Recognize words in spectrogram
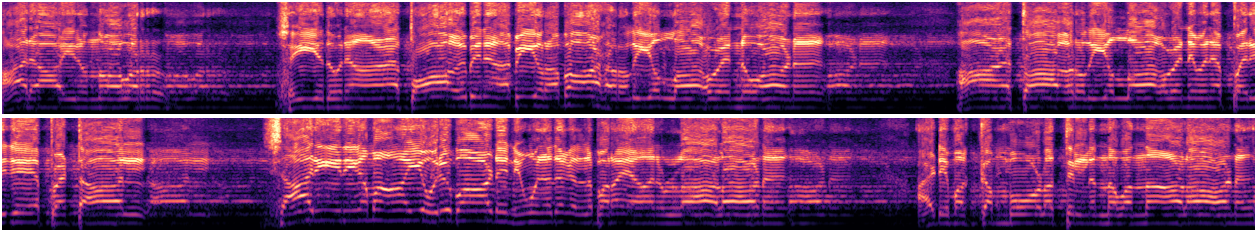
ആരായിരുന്നു അവർ? ആണ് പരിചയപ്പെട്ടാൽ ശാരീരികമായി ഒരുപാട് ന്യൂനതകൾ പറയാനുള്ള ആളാണ്. അടിമക്കമ്പോളത്തിൽ നിന്ന് വന്ന ആളാണ്.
